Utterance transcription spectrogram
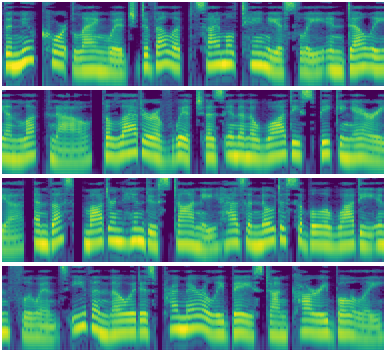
The new court language developed simultaneously in Delhi and Lucknow, the latter of which is in an Awadhi-speaking area, and thus, modern Hindustani has a noticeable Awadhi influence even though it is primarily based on Khari Boli.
